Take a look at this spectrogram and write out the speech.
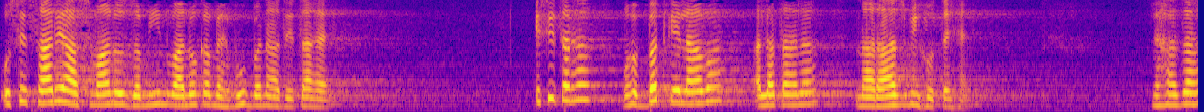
اسے سارے آسمان و زمین والوں کا محبوب بنا دیتا ہے۔ اسی طرح محبت کے علاوہ اللہ تعالیٰ ناراض بھی ہوتے ہیں۔ لہذا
